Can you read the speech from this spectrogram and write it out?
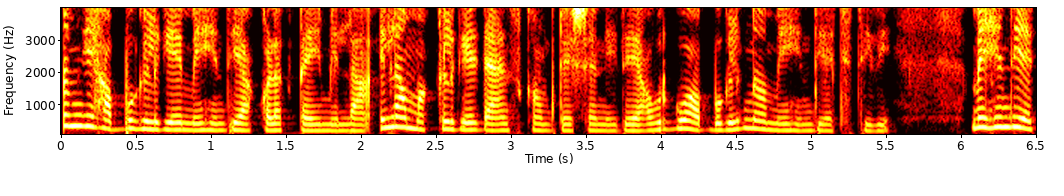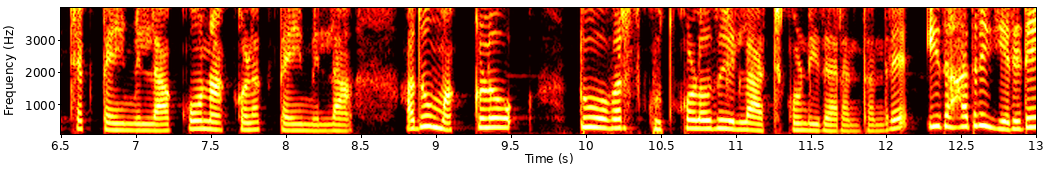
ನಮಗೆ ಹಬ್ಬಗಳಿಗೆ ಮೆಹಂದಿ ಹಾಕ್ಕೊಳಕ್ಕೆ ಟೈಮ್ ಇಲ್ಲ. ಇಲ್ಲ ಮಕ್ಕಳಿಗೆ ಡ್ಯಾನ್ಸ್ ಕಾಂಪಿಟೇಷನ್ ಇದೆ. ಅವ್ರಿಗೂ ಹಬ್ಬಗಳಿಗೆ ನಾವು ಮೆಹಂದಿ ಹಚ್ತೀವಿ. ಮೆಹಂದಿ ಹಚ್ಚಕ್ಕೆ ಟೈಮ್ ಇಲ್ಲ ಕೋನ್ ಹಾಕ್ಕೊಳಕ್ಕೆ ಟೈಮ್ ಇಲ್ಲ. ಅದು ಮಕ್ಕಳು ಟೂ ಅವರ್ಸ್ ಕೂತ್ಕೊಳ್ಳೋದು ಇಲ್ಲ ಹಚ್ಕೊಂಡಿದ್ದಾರೆ ಅಂತಂದರೆ ಇದಾದರೆ ಎರಡೇ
